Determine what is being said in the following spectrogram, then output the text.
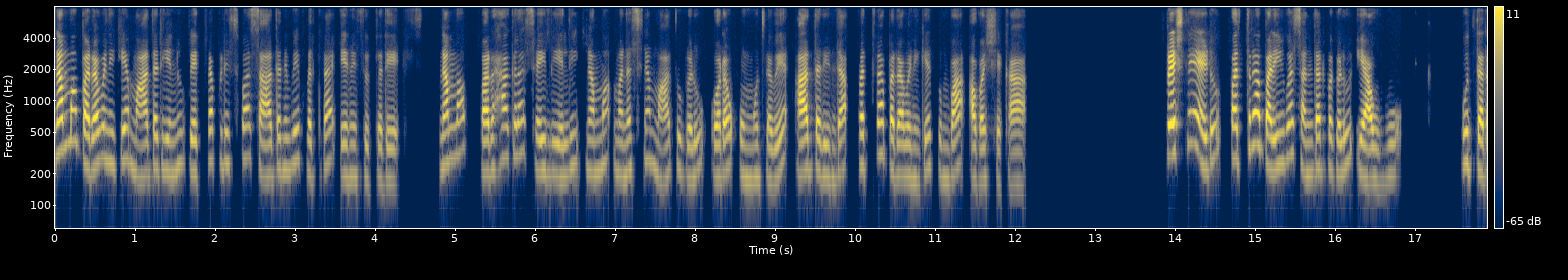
ನಮ್ಮ ಬರವಣಿಗೆಯ ಮಾದರಿಯನ್ನು ವ್ಯಕ್ತಪಡಿಸುವ ಸಾಧನವೇ ಪತ್ರ ಎನಿಸುತ್ತದೆ. ನಮ್ಮ ಬರಹಗಳ ಶೈಲಿಯಲ್ಲಿ ನಮ್ಮ ಮನಸ್ಸಿನ ಮಾತುಗಳು ಹೊರ ಹೊಮ್ಮುತ್ತವೆ ಆದ್ದರಿಂದ ಪತ್ರ ಬರವಣಿಗೆ ತುಂಬಾ ಅವಶ್ಯಕ. ಪ್ರಶ್ನೆ ಎರಡು, ಪತ್ರ ಬರೆಯುವ ಸಂದರ್ಭಗಳು ಯಾವುವು? ಉತ್ತರ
